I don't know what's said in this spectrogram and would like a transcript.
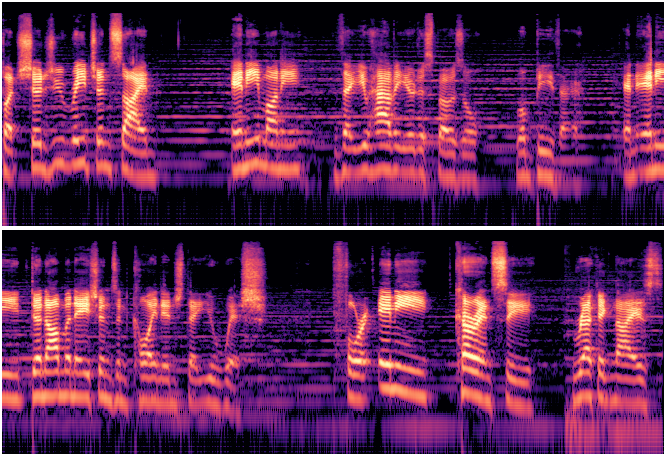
But should you reach inside, any money that you have at your disposal will be there, and any denominations and coinage that you wish for any currency recognized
